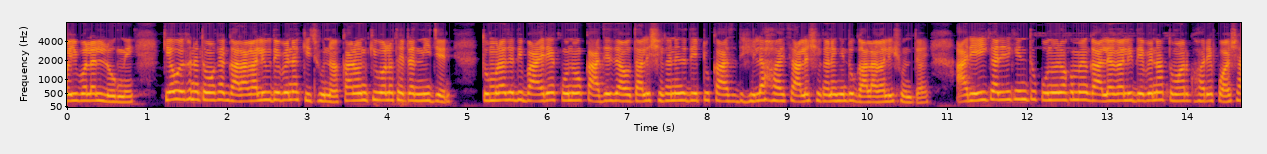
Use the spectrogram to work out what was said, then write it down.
ওই বলার লোক নেই। কেউ এখানে তোমাকে গালাগালিও দেবে না, কিছু না। কারণ কি বলো তো এটা নিজের। তোমরা যদি বাইরে কোনো কাজে যাও, তাহলে সেখানে যদি একটু কাজ ঢিলা হয়, তাহলে সেখানে কিন্তু গালাগালি শুনতে হয়। আর এই কাজে কিন্তু কোনো রকমের গালাগালি দেবে না, তোমার ঘরে পয়সা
